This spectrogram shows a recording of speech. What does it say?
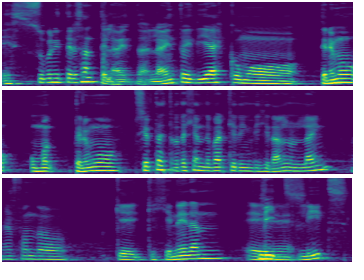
es súper interesante la venta. La venta hoy día es como. Tenemos, un tenemos ciertas estrategias de marketing digital online, en el fondo, que, que generan eh, Leads. leads.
